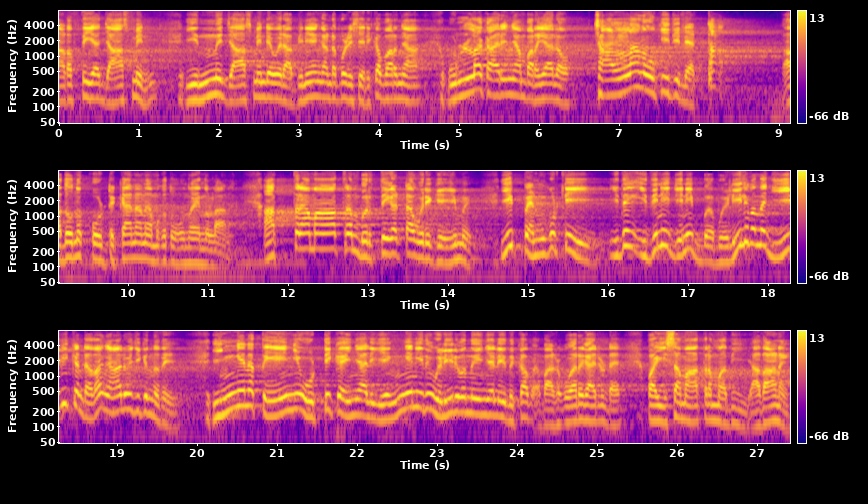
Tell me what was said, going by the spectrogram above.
നടത്തിയ ജാസ്മിൻ ഇന്ന് ജാസ്മിന്റെ ഒരു അഭിനയം കണ്ടപ്പോൾ ശരിക്കും പറഞ്ഞാൽ ഉള്ള കാര്യം ഞാൻ പറയാലോ ചള്ള നോക്കിയിട്ടില്ല ട്ടാ. അതൊന്ന് കൊടുക്കാനാണ് നമുക്ക് തോന്നുക എന്നുള്ളതാണ്. അത്രമാത്രം വൃത്തികെട്ട ഒരു ഗെയിം ഈ പെൺകുട്ടി ഇത് ഇതിന് ഇനി വെളിയിൽ വന്ന് ജീവിക്കണ്ട? അതാ ഞാൻ ആലോചിക്കുന്നത്. ഇങ്ങനെ തേഞ്ഞ് ഒട്ടിക്കഴിഞ്ഞാൽ എങ്ങനെ ഇത് വെളിയിൽ വന്നു കഴിഞ്ഞാൽ നിൽക്കാൻ പക്ഷേ വേറെ കാര്യമുണ്ട്? പൈസ മാത്രം മതി. അതാണ്.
